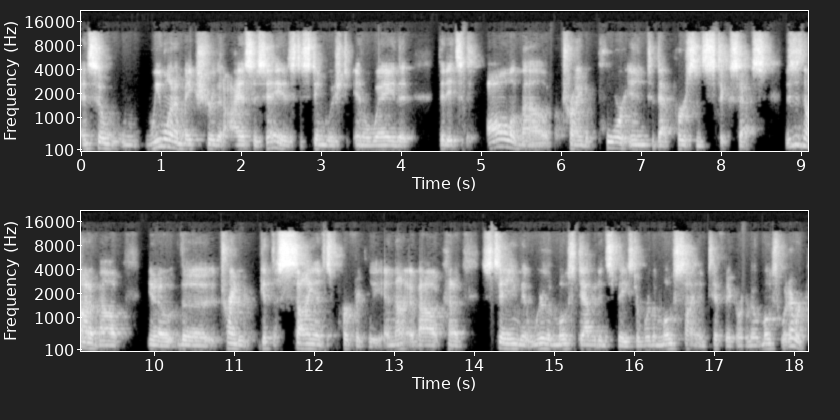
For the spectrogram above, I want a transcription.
And so we want to make sure that ISSA is distinguished in a way that that it's all about trying to pour into that person's success. This is not about you know the trying to get the science perfectly and not about kind of saying that we're the most evidence based or we're the most scientific or the most whatever.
